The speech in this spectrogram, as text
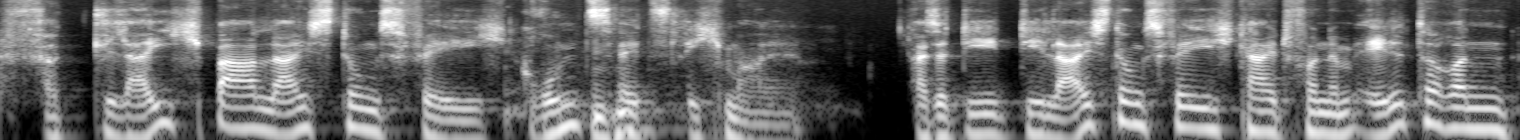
vergleichbar leistungsfähig, grundsätzlich mhm. mal. Also die, die Leistungsfähigkeit von einem Älteren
